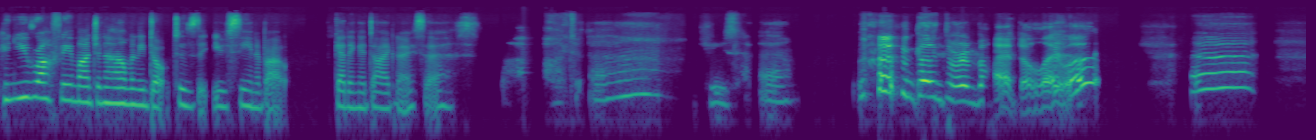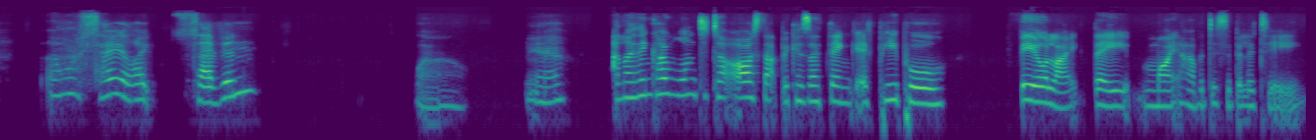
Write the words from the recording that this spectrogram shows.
Can you roughly imagine how many doctors that you've seen about getting a diagnosis? God, uh, jeez. Uh, I'm going through my head. I'm like, what? Uh, I want to say like seven. Wow. Yeah. And I think I wanted to ask that because I think if people feel like they might have a disability,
